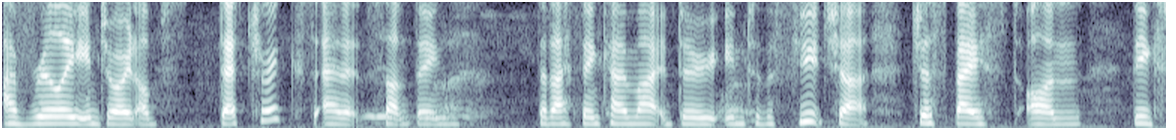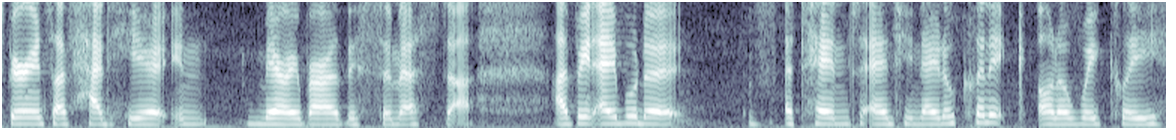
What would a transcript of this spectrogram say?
I've really enjoyed obstetrics and it's something that I think I might do into the future just based on the experience I've had here in Maryborough this semester. I've been able to attend antenatal clinic on a weekly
